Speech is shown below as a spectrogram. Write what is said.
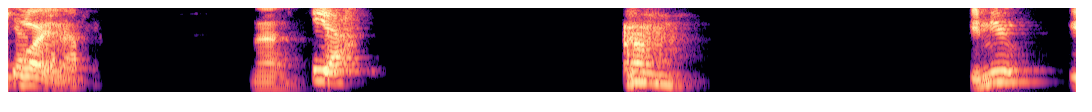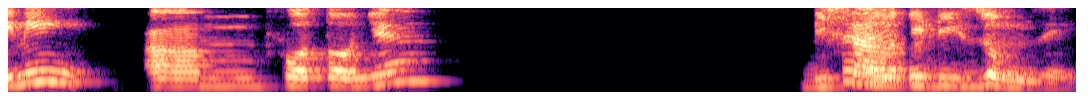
mulai ya. siap. Nah, Iya. ini ini em, fotonya bisa Hmm. lebih di zoom sih.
